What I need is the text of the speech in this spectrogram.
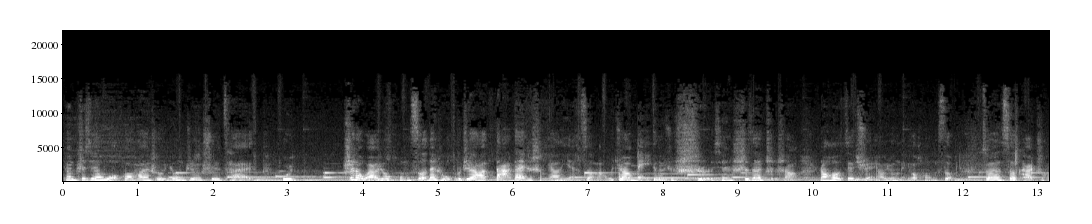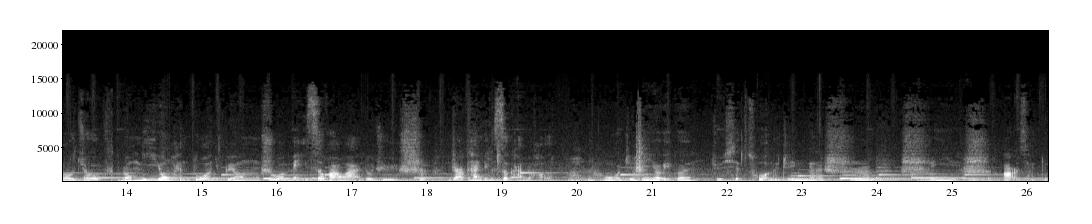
像之前我画画的时候用这个水彩，我。知道我要用红色，但是我不知道大概是什么样的颜色嘛，我就要每一个都去试，先试在纸上，然后再选要用哪个红色。做完色卡之后就容易用很多，你不用说每一次画画都去试，你只要看这个色卡就好了。然后我这边有一个就写错了，这应该是十一、十二才对。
